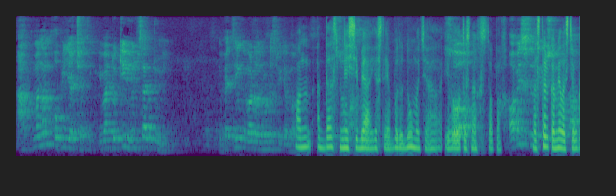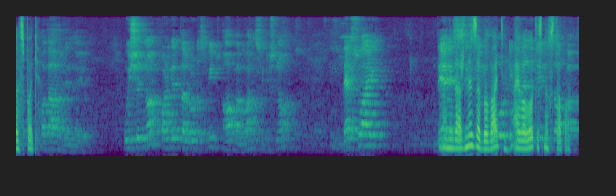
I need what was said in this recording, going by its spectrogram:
atmanam opiyachati. Он отдаст мне себя, если я буду думать о Его лотосных стопах. Настолько милостив Господь. Мы не должны забывать о Его лотосных стопах.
